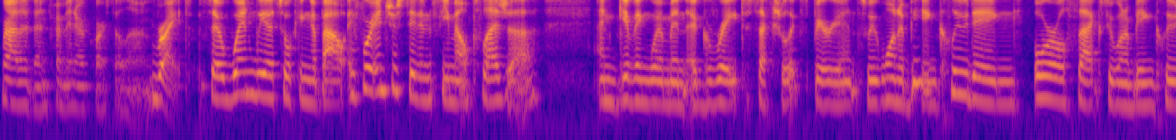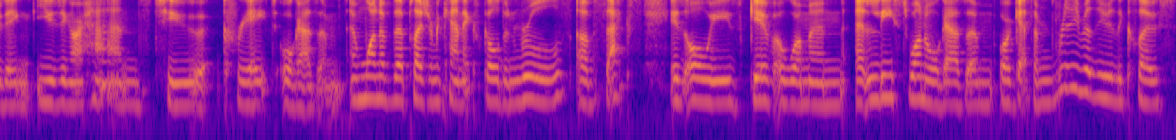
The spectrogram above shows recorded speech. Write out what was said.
Rather than from intercourse alone. Right. So when we are talking about, if we're interested in female pleasure, and giving women a great sexual experience. We want to be including oral sex, we want to be including using our hands to create orgasm. And one of the pleasure mechanics golden rules of sex is always give a woman at least one orgasm or get them really, really, really close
